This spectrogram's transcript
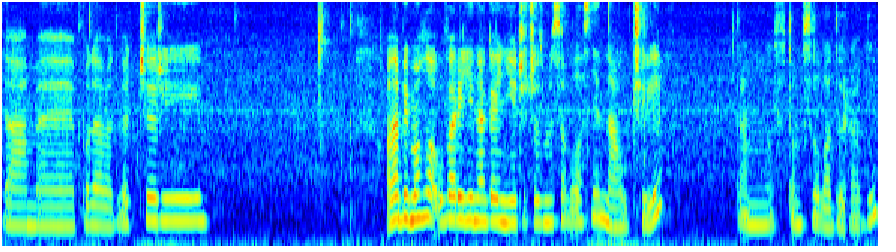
Dáme podávať večeri. Ona by mohla uvariť inak aj niečo, čo sme sa vlastne naučili. Tam v tom Silvadoradu.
